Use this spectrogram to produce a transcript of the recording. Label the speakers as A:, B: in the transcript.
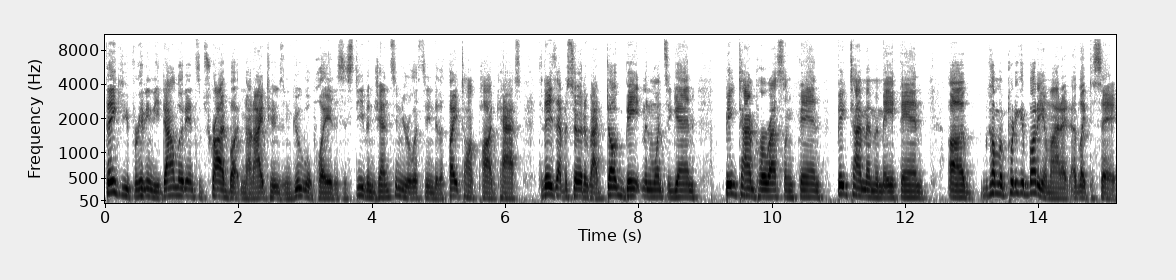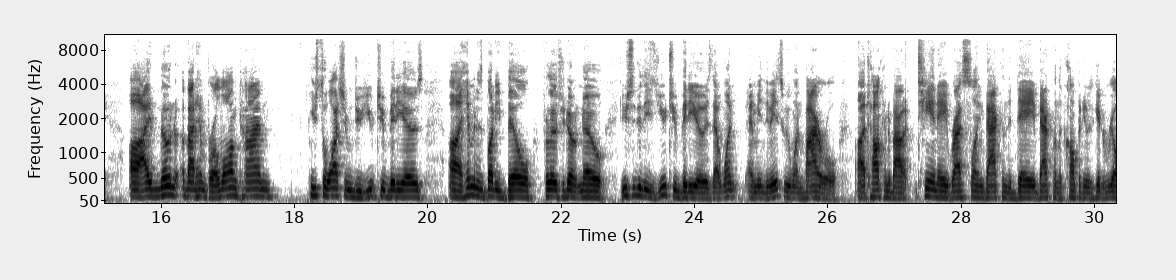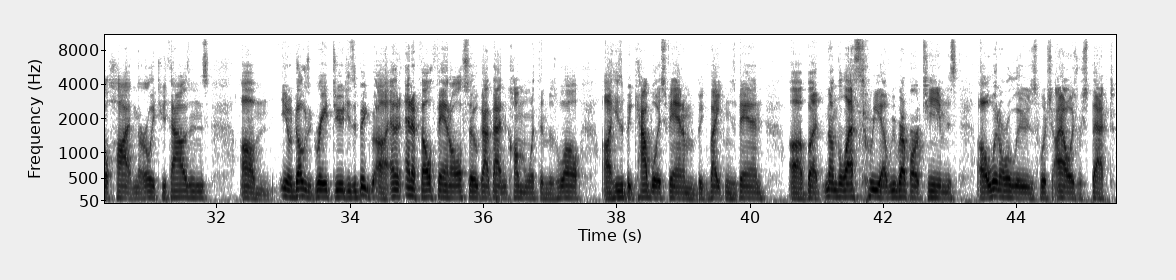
A: Thank you for hitting the download and subscribe button on iTunes and Google Play. This is Steven Jensen. You're listening to the Fight Talk podcast. Today's episode, I've got Doug Bateman once again, big time pro wrestling fan, big time MMA fan, uh, become a pretty good buddy of mine, I'd, I'd like to say. Uh, I've known about him for a long time. Used to watch him do YouTube videos. Uh, him and his buddy Bill, for those who don't know, used to do these YouTube videos that went, I mean, they basically went viral uh, talking about TNA wrestling back in the day, back when the company was getting real hot in the early 2000s. Um, you know, Doug's a great dude. He's a big uh, NFL fan, also got that in common with him as well. Uh, he's a big Cowboys fan. I'm a big Vikings fan. Uh, but nonetheless, we uh, we rep our teams, uh, win or lose, which I always respect.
